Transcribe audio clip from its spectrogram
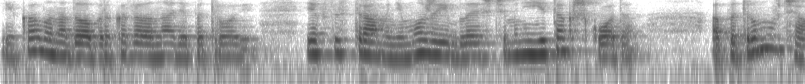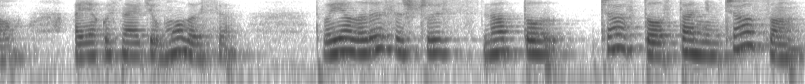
Яка вона добра, казала Надя Петрові, як сестра мені, може, і ближче, мені її так шкода. А Петро мовчав, а якось навіть обмовився. Твоя Лариса щось надто часто останнім часом.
